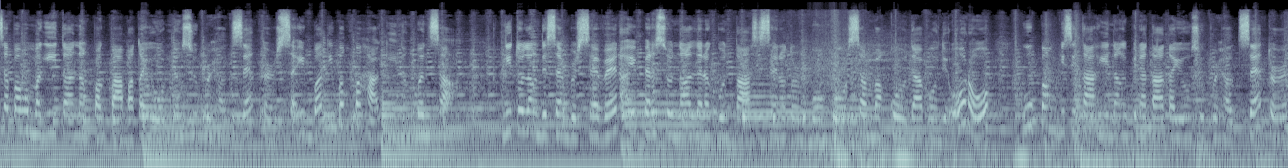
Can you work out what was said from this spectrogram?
sa pamamagitan ng pagpapatayo ng super health centers sa iba't ibang bahagi ng bansa. Dito lang December 7 ay personal na nagpunta si Senator Bongo sa Macau, Davao de Oro upang bisitahin ang pinatatayong Super Health Center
